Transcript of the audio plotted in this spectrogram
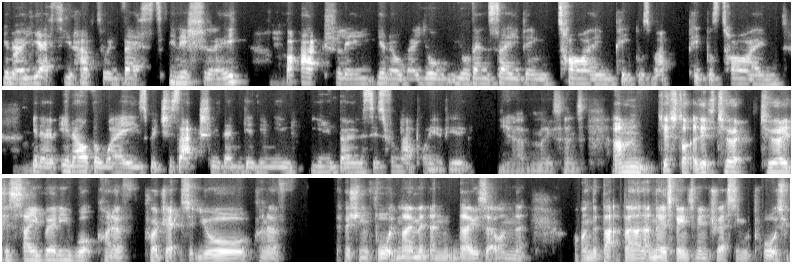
you know, yes, you have to invest initially, mm. but actually, you know, you're you're then saving time, people's people's time, mm-hmm. you know, in other ways, which is actually then giving you you bonuses from that point of view. Yeah, makes sense. Um, just it's too too early to say really what kind of projects that you're kind of pushing forward at the moment, and those that are on the on the back burner. I know there's been some interesting reports, for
